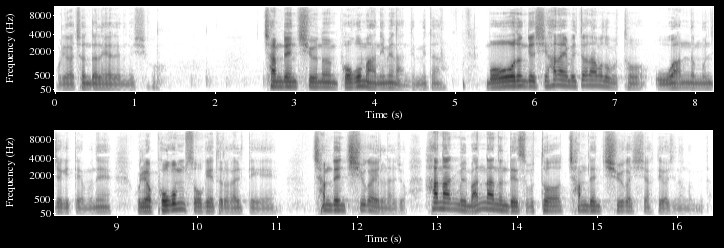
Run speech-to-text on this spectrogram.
우리가 전달해야 되는 것이고 참된 치유는 복음 아니면 안 됩니다. 모든 것이 하나님을 떠남으로부터 오는 문제이기 때문에 우리가 복음 속에 들어갈 때에 참된 치유가 일어나죠. 하나님을 만나는 데서부터 참된 치유가 시작되어지는 겁니다.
